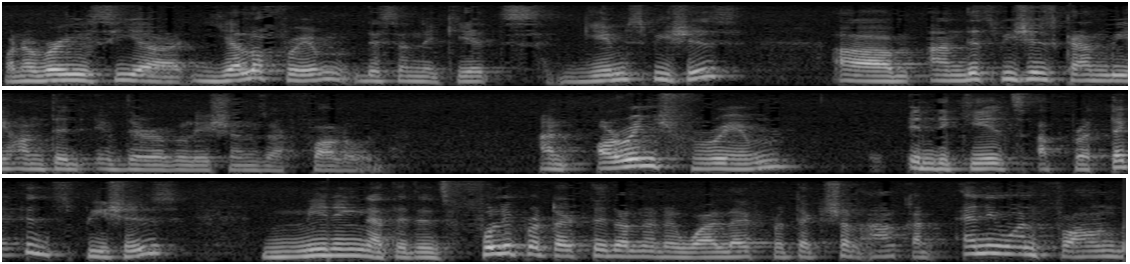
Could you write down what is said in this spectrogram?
Whenever you see a yellow frame, this indicates game species um, and this species can be hunted if the regulations are followed. An orange frame indicates a protected species meaning that it is fully protected under the Wildlife Protection Act and anyone found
